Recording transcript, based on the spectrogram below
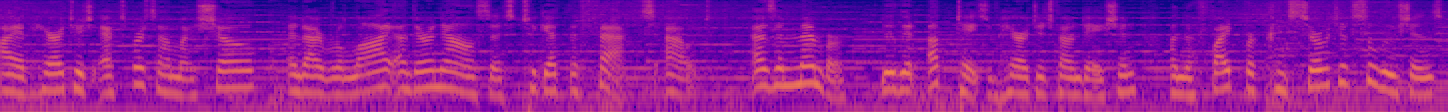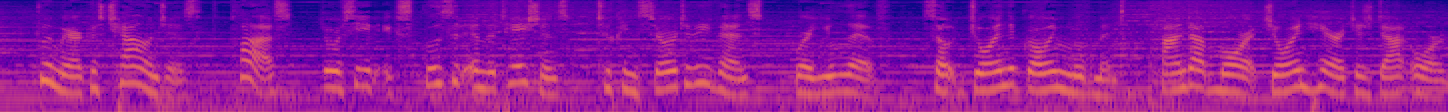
I have Heritage experts on my show, and I rely on their analysis to get the facts out. As a member, you'll get updates from Heritage Foundation on the fight for conservative solutions to America's challenges. Plus, you'll receive exclusive invitations to conservative events where you live. So join the growing movement. Find out more at joinheritage.org.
